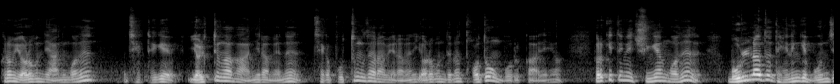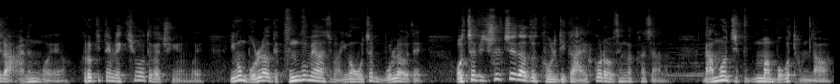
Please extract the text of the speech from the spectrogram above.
그럼 여러분들이 아는 거는 제가 되게 열등화가 아니라면은 제가 보통 사람이라면 여러분들은 더더욱 모를 거 아니에요. 그렇기 때문에 중요한 거는 몰라도 되는 게 뭔지를 아는 거예요. 그렇기 때문에 키워드가 중요한 거예요. 이건 몰라도 돼. 궁금해하지 마. 이건 어차피 몰라도 돼. 어차피 출제자도 그걸 네가 알 거라고 생각하지 않아. 나머지 부분만 보고 답 나와.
